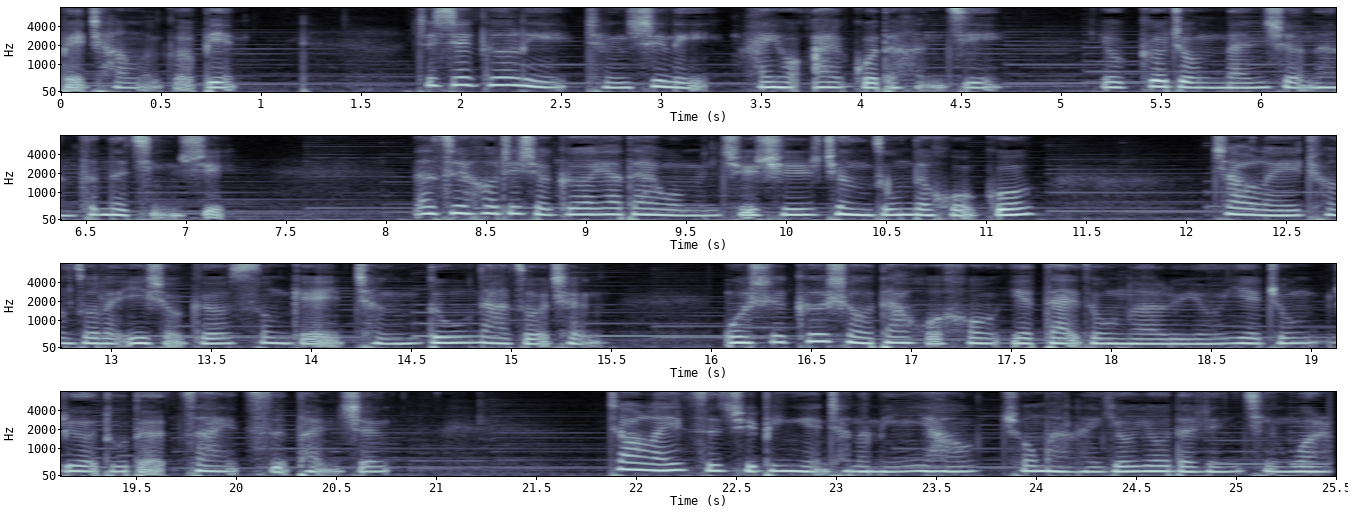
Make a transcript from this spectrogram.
被唱了个遍。这些歌里，城市里还有爱过的痕迹，有各种难舍难分的情绪。那最后这首歌要带我们去吃正宗的火锅。赵雷创作了一首歌送给成都那座城，《我是歌手》大火后，也带动了旅游业中热度的再次攀升。赵雷词曲并演唱的民谣，充满了悠悠的人情味儿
